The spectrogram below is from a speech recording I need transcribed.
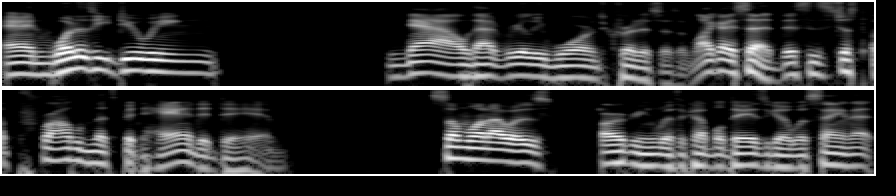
And what is he doing now that really warrants criticism. Like I said, this is just a problem that's been handed to him. Someone I was arguing with a couple days ago was saying that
